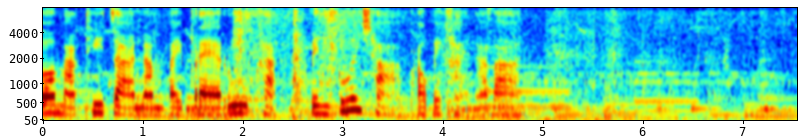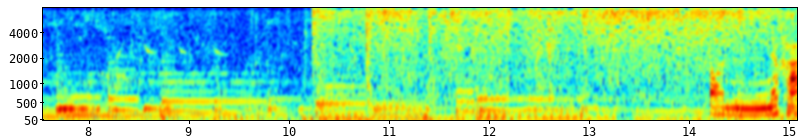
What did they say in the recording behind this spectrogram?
ก็มักที่จะนำไปแปรรูปค่ะ เป็นกล้วยฉาบเอาไปขายหน้าบ้าน อนนี้นะคะ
